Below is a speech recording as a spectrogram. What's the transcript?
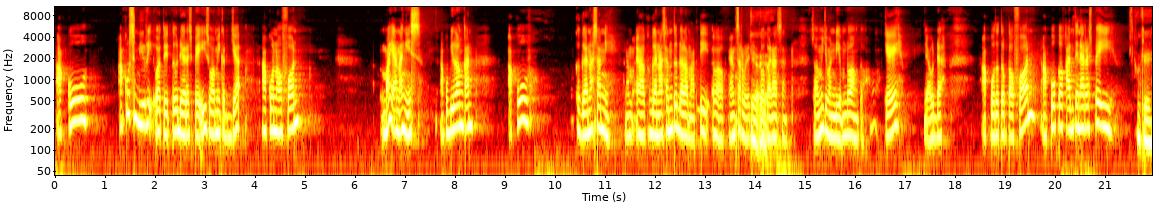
aku aku sendiri waktu itu di RSPI suami kerja aku nelfon lumayan nangis aku bilang kan aku keganasan nih eh, keganasan tuh dalam arti eh, cancer berarti Iya, iya. keganasan suami cuma diem doang tuh oke ya udah aku tutup telepon aku ke kantin RSPI Oke.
